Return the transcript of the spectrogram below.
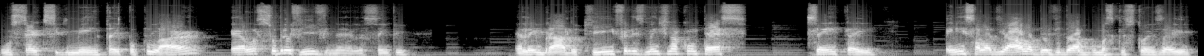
um certo segmento aí popular, ela sobrevive, né? Ela sempre é lembrado que infelizmente não acontece sempre aí em sala de aula devido a algumas questões aí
